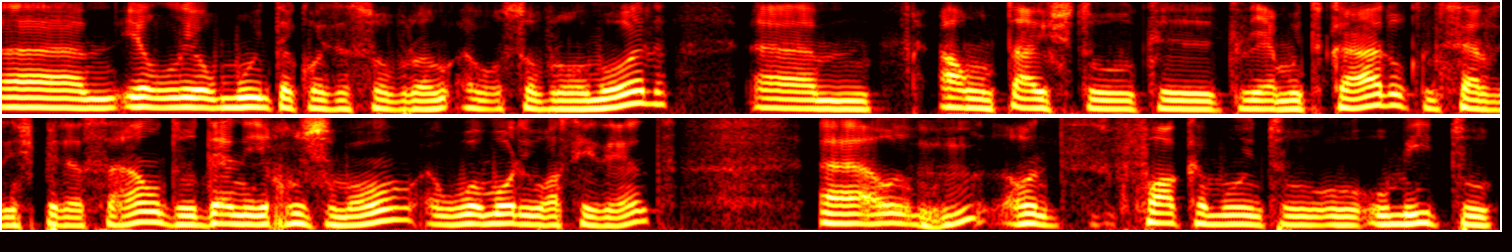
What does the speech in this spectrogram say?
um, ele leu muita coisa sobre o, sobre o amor. Um, há um texto que, que lhe é muito caro, que lhe serve de inspiração, do Denis Rougemont, O Amor e o Ocidente. Uh, uhum. onde foca muito o, o mito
